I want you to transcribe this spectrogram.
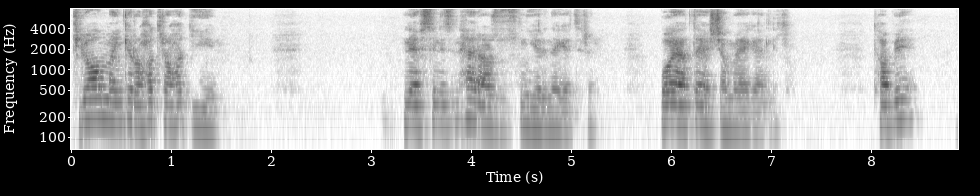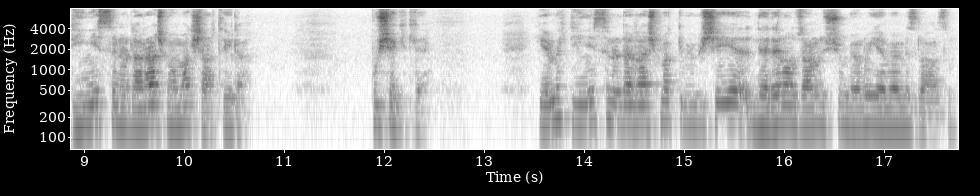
Kilo almayın ki rahat rahat yiyin. Nefsinizin her arzusunu yerine getirin. Bu hayatta yaşamaya geldik. Tabi dini sınırları aşmamak şartıyla. Bu şekilde. Yemek dini sınırları aşmak gibi bir şeye neden olacağını düşünmüyorum. Yememiz lazım.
